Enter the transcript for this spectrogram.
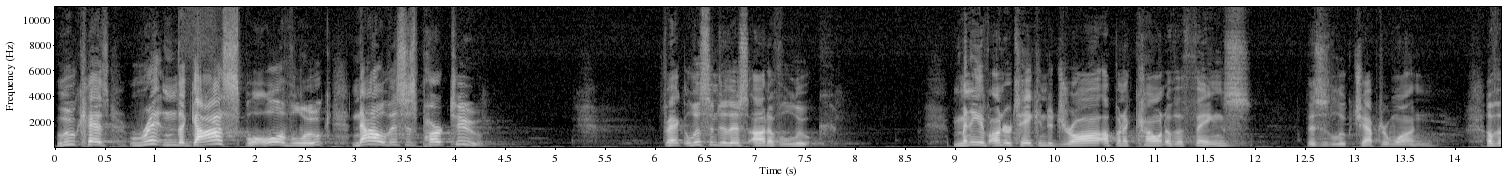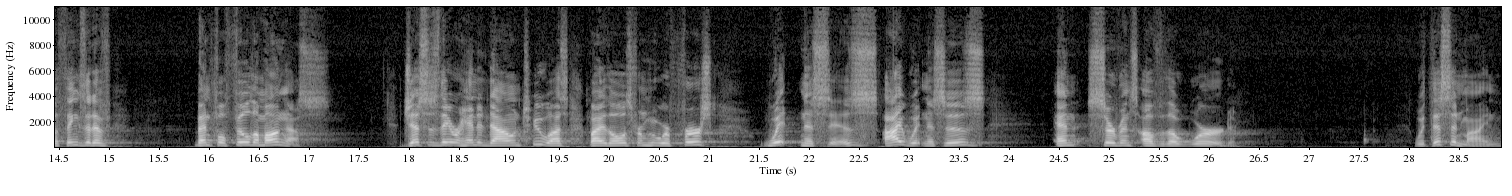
Luke has written the Gospel of Luke. Now, this is part two. In fact, listen to this out of Luke. Many have undertaken to draw up an account of the things this is Luke chapter 1. Of the things that have been fulfilled among us, just as they were handed down to us by those from who were first witnesses, eyewitnesses, and servants of the word. With this in mind,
